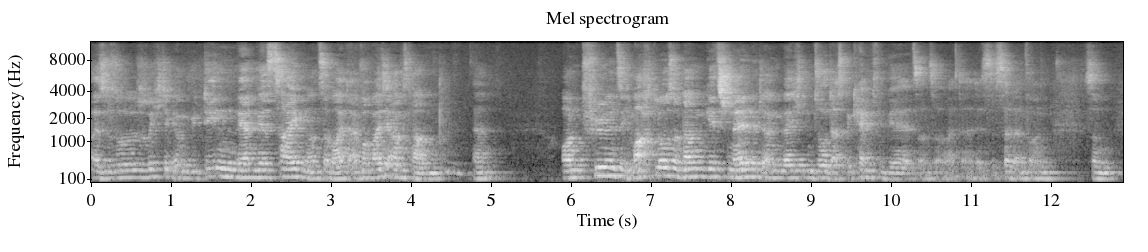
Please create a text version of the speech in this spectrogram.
also so, so richtig irgendwie, denen werden wir es zeigen und so weiter, einfach weil sie Angst haben. Ja und fühlen sich machtlos und dann geht es schnell mit irgendwelchen, so das bekämpfen wir jetzt und so weiter. Das ist halt einfach ein, so ein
